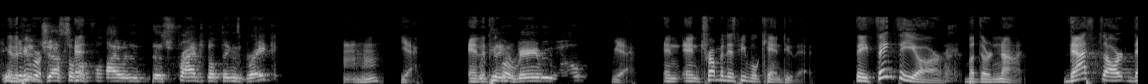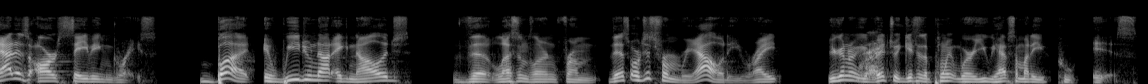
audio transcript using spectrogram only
Who And the people- adjust on the fly when those fragile things break. Mm-hmm. Yeah, and the people are very well. Yeah. And and Trump and his people can't do that. They think they are, but they're not. That's our that is our saving grace. But if we do not acknowledge the lessons learned from this, or just from reality, right? You're gonna Right. eventually get to the point where you have somebody who is,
